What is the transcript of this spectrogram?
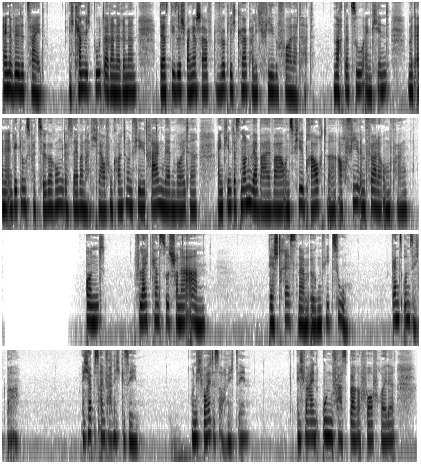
Eine wilde Zeit. Ich kann mich gut daran erinnern, dass diese Schwangerschaft wirklich körperlich viel gefordert hat. Noch dazu ein Kind mit einer Entwicklungsverzögerung, das selber noch nicht laufen konnte und viel getragen werden wollte. Ein Kind, das nonverbal war, uns viel brauchte, auch viel im Förderumfang. Und vielleicht kannst du es schon erahnen. Der Stress nahm irgendwie zu. Ganz unsichtbar. Ich habe es einfach nicht gesehen. Und ich wollte es auch nicht sehen. Ich war in unfassbarer Vorfreude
